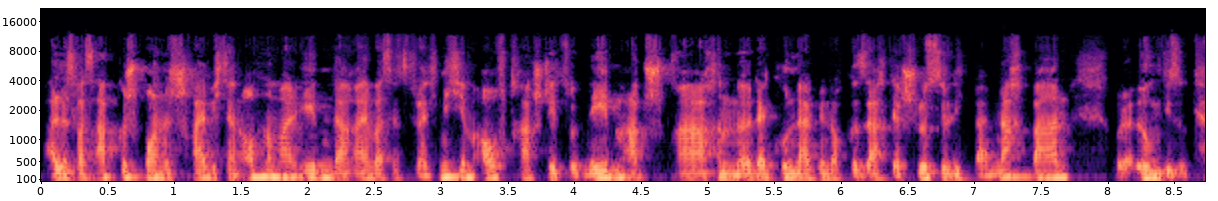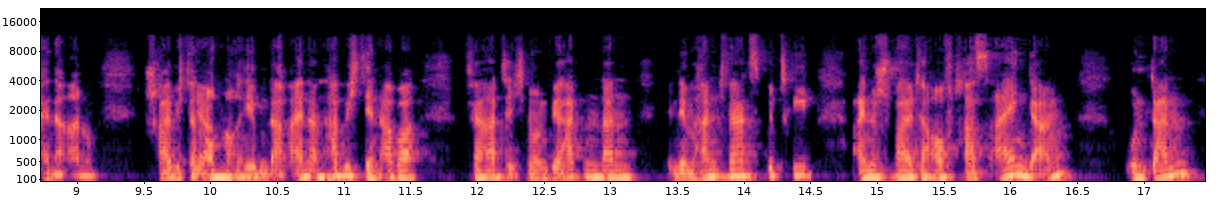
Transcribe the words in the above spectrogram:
alles, was abgesprochen ist, schreibe ich dann auch nochmal eben da rein, was jetzt vielleicht nicht im Auftrag steht, so Nebenabsprachen. Ne? Der Kunde hat mir noch gesagt, der Schlüssel liegt beim Nachbarn oder irgendwie so, keine Ahnung. Schreibe ich dann ja. auch noch eben da rein, dann habe ich den aber fertig. Ne? Und wir hatten dann in dem Handwerksbetrieb eine Spalte Auftragseingang und dann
